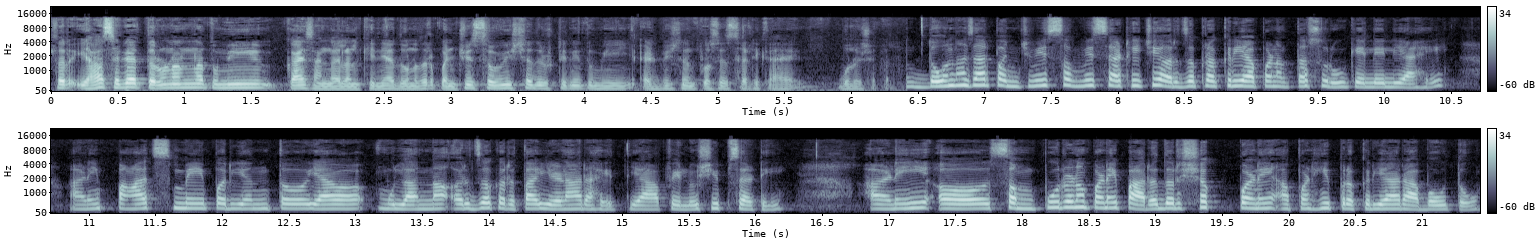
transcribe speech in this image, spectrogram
तर ह्या सगळ्या तरुणांना तुम्ही काय सांगाल? आणखीन या दोन हजार पंचवीस सव्वीसच्या दृष्टीने तुम्ही ॲडमिशन प्रोसेससाठी काय बोलू शकाल? दोन हजार पंचवीस सव्वीससाठीची अर्ज प्रक्रिया आपण आता सुरू केलेली आहे आणि पाच मे पर्यंत या मुलांना अर्ज करता येणार आहेत या फेलोशिपसाठी आणि संपूर्णपणे पारदर्शकपणे आपण ही प्रक्रिया राबवतो.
